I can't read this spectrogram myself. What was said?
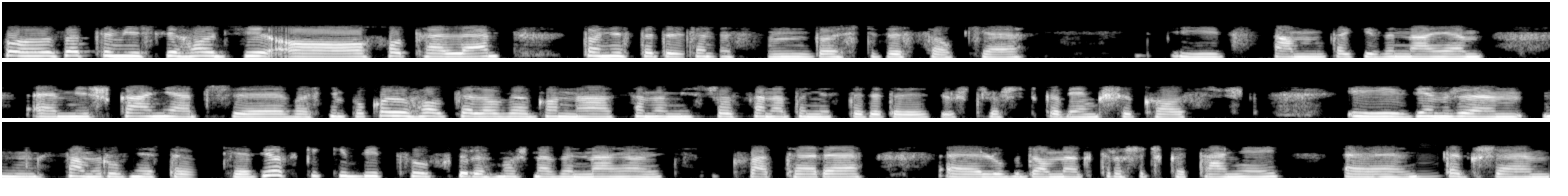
Poza tym, jeśli chodzi o hotele, to niestety ceny są dość wysokie i sam taki wynajem e, mieszkania czy właśnie pokoju hotelowego na same mistrzostwa, no to niestety to jest już troszeczkę większy koszt. I wiem, że mm, są również takie wioski kibiców, w których można wynająć kwaterę e, lub domek troszeczkę taniej. E, mhm. Także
